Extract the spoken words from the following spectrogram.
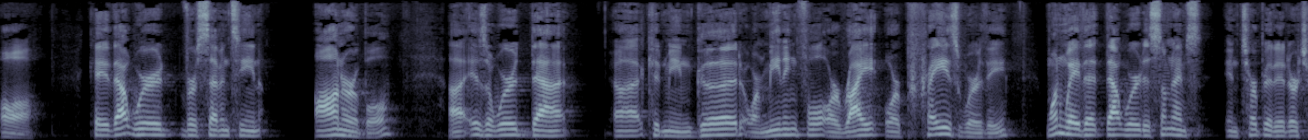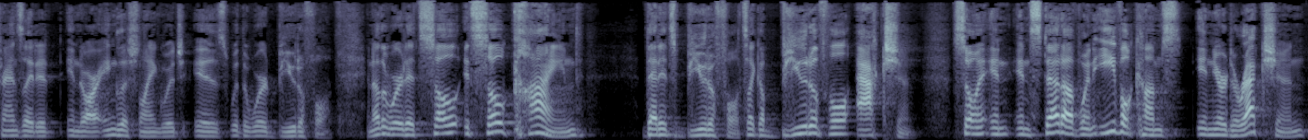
all. Okay, that word, verse 17, honorable, uh, is a word that uh, could mean good or meaningful or right or praiseworthy. One way that that word is sometimes interpreted or translated into our English language is with the word beautiful. In other words, it's so, it's so kind that it's beautiful. It's like a beautiful action. So in, instead of when evil comes in your direction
